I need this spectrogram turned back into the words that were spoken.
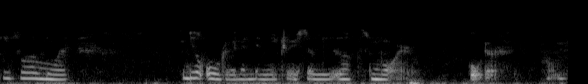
he's a little more, a little older than Dimitri, so he looks more older. Um,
